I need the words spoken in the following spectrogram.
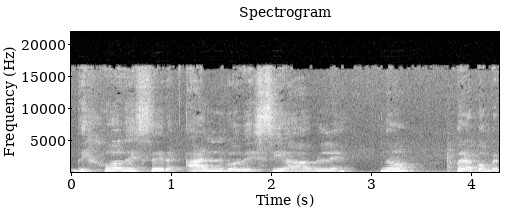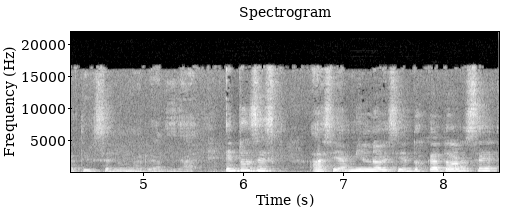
dejó de ser algo deseable, ¿no? Para convertirse en una realidad. Entonces, hacia 1914,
